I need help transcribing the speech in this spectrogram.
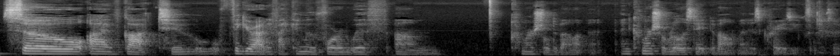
So I've got to figure out if I can move forward with um, commercial development. And commercial real estate development is crazy expensive.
